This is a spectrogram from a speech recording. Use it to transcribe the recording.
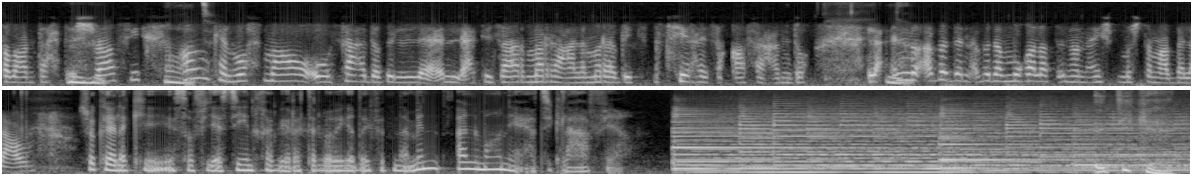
طبعا تحت إشرافي. أو ممكن روح معه وساعده بالاعتذار مرة على مرة بتصير هاي ثقافة عنده. لأنه نعم. ابدا ابدا مو غلط إنه نعيش بمجتمع بلا عنف. شكرا لك صوفيا ياسين خبيرة تربوية ضيفتنا من المانيا يعطيك العافية. اتكات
